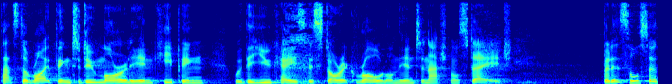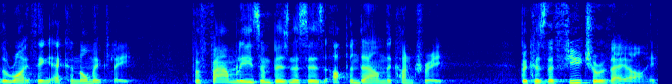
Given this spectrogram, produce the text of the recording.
That's the right thing to do morally in keeping with the UK's historic role on the international stage. But it's also the right thing economically for families and businesses up and down the country. Because the future of AI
